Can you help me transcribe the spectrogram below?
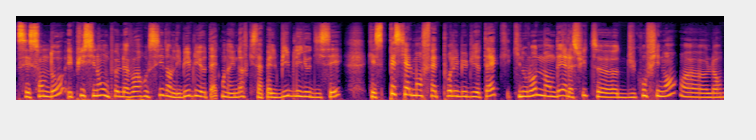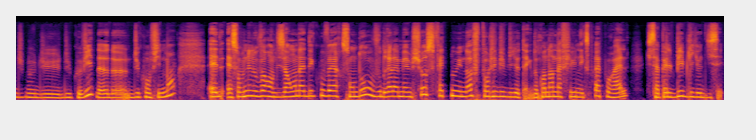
c'est Sondo, et puis sinon on peut l'avoir aussi dans les bibliothèques. On a une offre qui s'appelle Bibliodyssée, qui est spécialement faite pour les bibliothèques, qui nous l'ont demandé à la suite euh, du confinement, euh, lors du, Covid, de- du confinement. Elles, sont venues nous voir en disant on a découvert Sondo, on voudrait la même chose, faites-nous une offre pour les bibliothèques. Donc on en a fait une exprès pour elles, qui s'appelle Bibliodyssée.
